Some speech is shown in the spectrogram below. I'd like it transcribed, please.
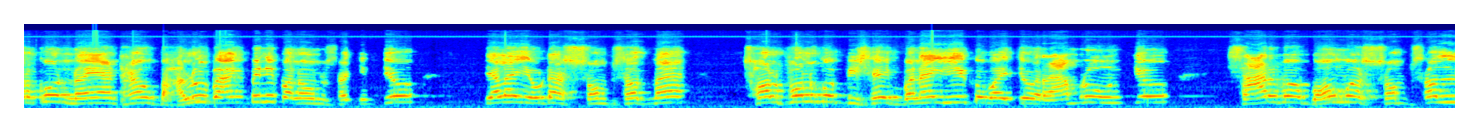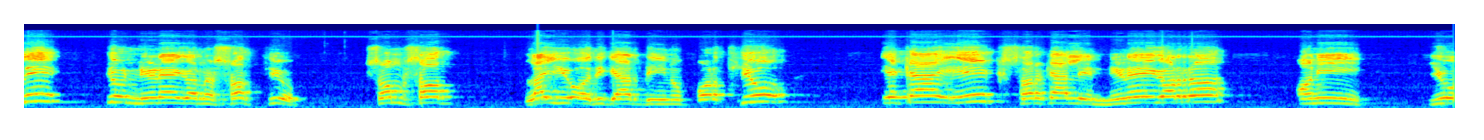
अर्को नयाँ ठाउँ भालुबाङ पनि बनाउन सकिन्थ्यो त्यसलाई एउटा संसदमा छलफलको विषय बनाइएको भए त्यो राम्रो हुन्थ्यो। सार्वभौम संसदले त्यो निर्णय गर्न सक्थ्यो। संसदलाई यो अधिकार दिनु पर्थ्यो। एकाएक सरकारले निर्णय गरेर अनि यो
